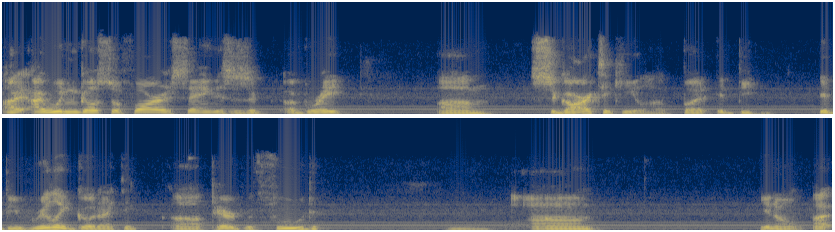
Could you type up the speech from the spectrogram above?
I, I wouldn't go so far as saying this is a, a great um, cigar tequila, but it'd be it'd be really good. I think uh, paired with food. Um, you know, uh,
